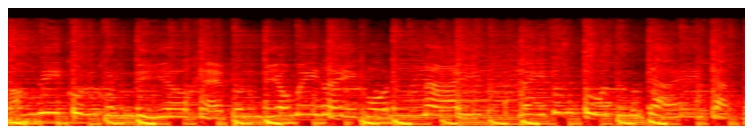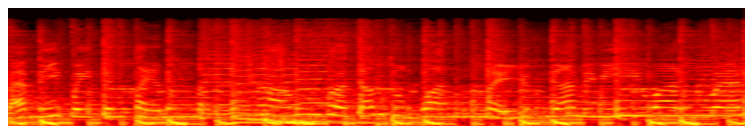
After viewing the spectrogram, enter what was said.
ทำให้คุณคนเดียวแค่คนเดียวไม่ให้คนไหน ให้ทั้งตัวทั้งใจจัดแบบนี้ไปเต็มเต็มๆทำประจำทุกวันไม่หยุดงานไม่มีวันเว้น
